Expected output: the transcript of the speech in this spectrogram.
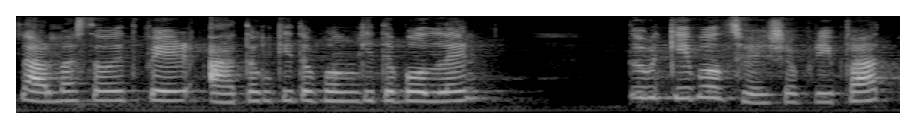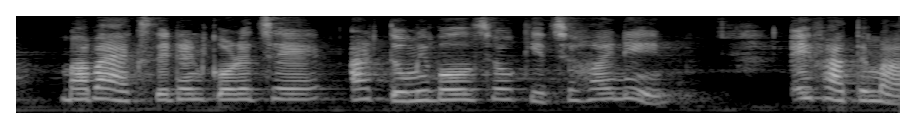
সালমা সৈয়দ ফের আতঙ্কিত ভঙ্গিতে বললেন, তুমি কি বলছো এসব, রিফাত? বাবা অ্যাক্সিডেন্ট করেছে আর তুমি বলছো কিছু হয়নি? এই ফাতেমা,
